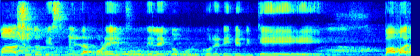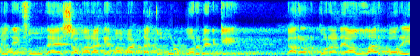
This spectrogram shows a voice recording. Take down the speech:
মা শুধু বিসমিল্লা পড়েই ফু দিলে কবুল করে নিবেন কে? বাবা যদি ফু দেয়, সবার আগে বাবারটা কবুল করবেন কে? কারণ কোরআনে আল্লাহর পরেই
